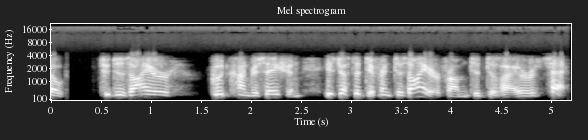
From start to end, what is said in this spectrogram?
So to desire good conversation is just a different desire from to desire sex.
